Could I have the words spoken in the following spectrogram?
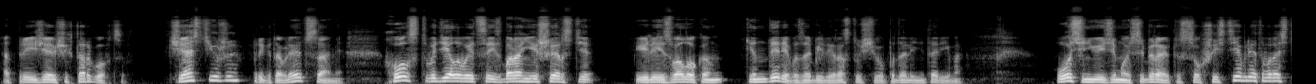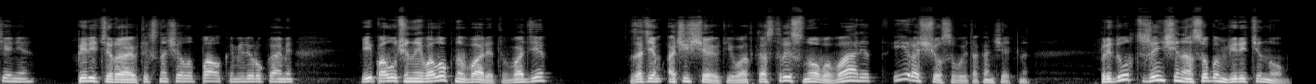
от приезжающих торговцев. Частью же приготовляют сами. Холст выделывается из бараньей шерсти или из волокон кендеря в изобилии растущего по долине Тарима. Осенью и зимой собирают иссохшие стебли этого растения, перетирают их сначала палками или руками, и полученные волокна варят в воде, затем очищают его от костры, снова варят и расчесывают окончательно. Придут женщины особым веретеном.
